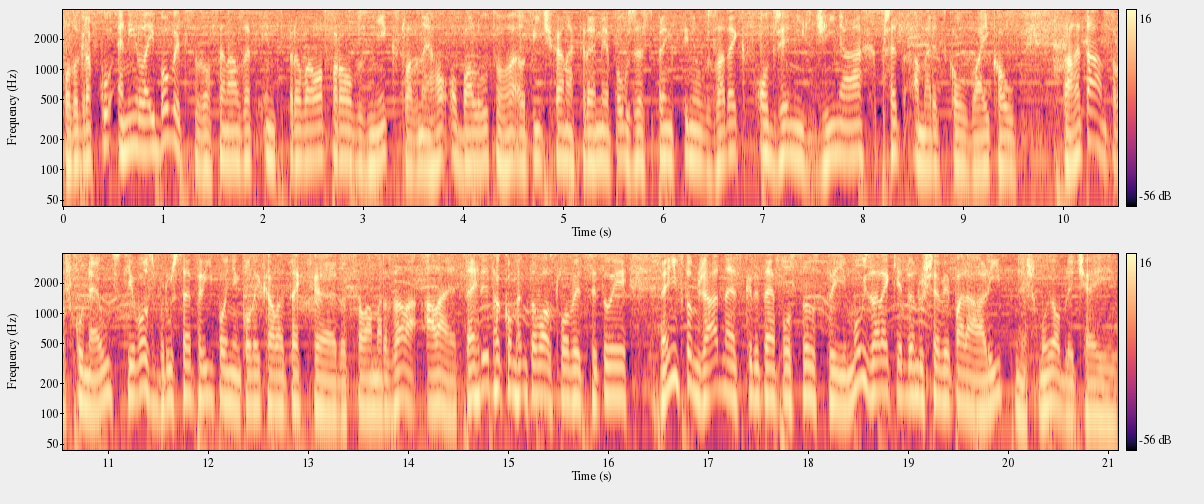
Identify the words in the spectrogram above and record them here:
Fotografku Annie Leibovic zase název inspiroval pro vznik slavného obalu toho LPčka, na kterém je pouze Springsteenův zadek v odřených džínách před americkou vlajkou. Tahle ta trošku neúctivost Bruce prý po několika letech eh, docela mrzela, ale tehdy to komentoval slovy, cituji, není v tom žádné skryté poselství, můj zadek jednoduše vypadá líp než můj obličej.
